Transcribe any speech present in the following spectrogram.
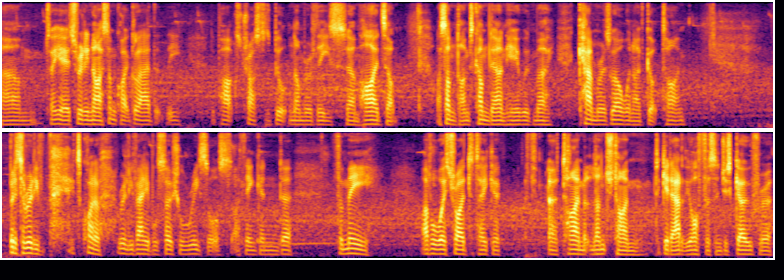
Um, so yeah, it's really nice. I'm quite glad that the, the Parks Trust has built a number of these um, hides up. I sometimes come down here with my camera as well when I've got time. But it's a really, it's quite a really valuable social resource, I think. And uh, for me, I've always tried to take a, a, time at lunchtime to get out of the office and just go for a,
